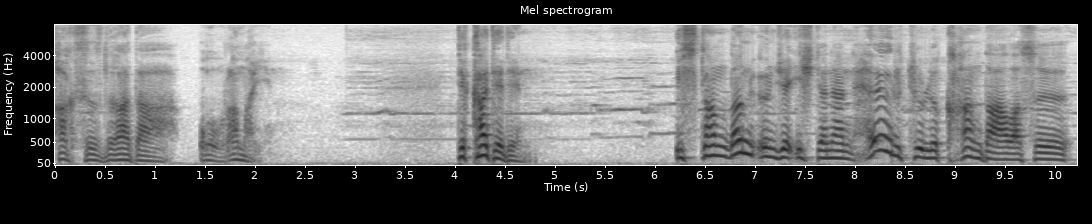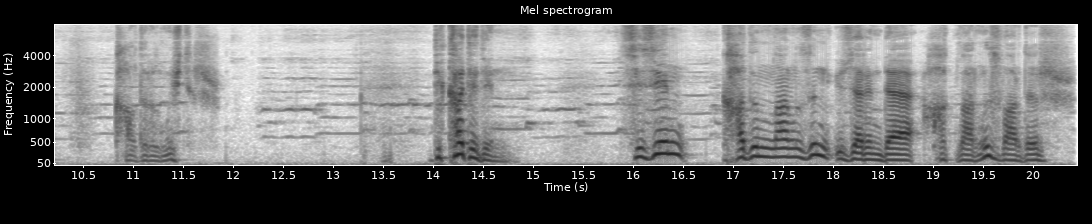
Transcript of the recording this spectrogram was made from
haksızlığa da uğramayın. Dikkat edin. İslam'dan önce işlenen her türlü kan davası kaldırılmıştır. Dikkat edin. Sizin kadınlarınızın üzerinde haklarınız vardır.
